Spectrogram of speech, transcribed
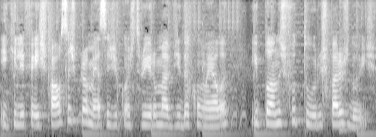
e que lhe fez falsas promessas de construir uma vida com ela e planos futuros para os dois.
